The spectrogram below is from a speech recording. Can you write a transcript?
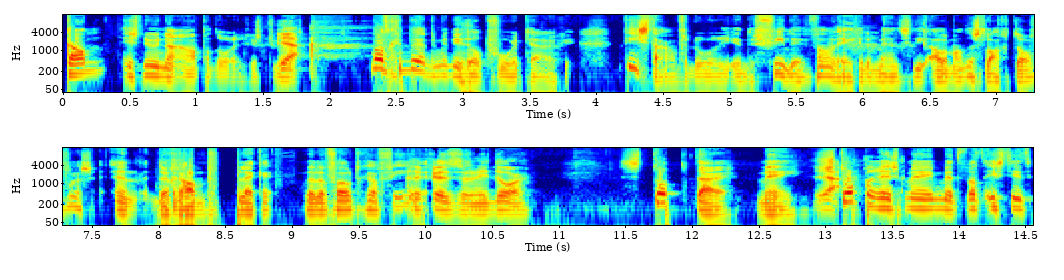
kan, is nu naar Apeldoorn gestuurd. Ja, Wat gebeurt er met die hulpvoertuigen? Die staan verdorie in de file vanwege de mensen die allemaal de slachtoffers en de rampplekken willen en dan fotograferen. kunnen ze er niet door. Stop daarmee. Ja. Stop er eens mee met wat is dit?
